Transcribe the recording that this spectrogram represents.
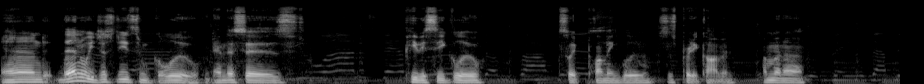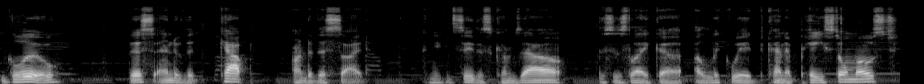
And then we just need some glue. And this is PVC glue. It's like plumbing glue. This is pretty common. I'm gonna glue this end of the cap onto this side. And you can see this comes out. This is like a, a liquid kind of paste almost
